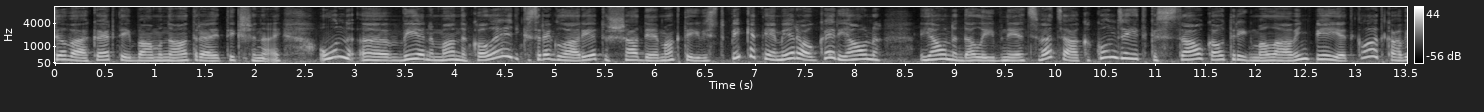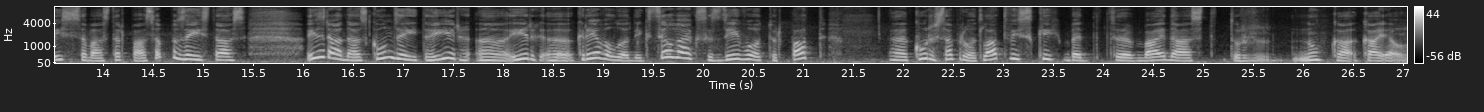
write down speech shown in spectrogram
cilvēku ērtībām un ātrai tikšanai. Un viena mana kolēģi, kas regulāri iet uz šādiem aktīvistu piketiem, ierauga, ka ir jauna, jauna dalībniece, vecāka kundzīte, kas stāv kautrīgi malā. Viņa pieiet klāt, kā visi savā starpā savās atpazīstās. Izrādās, kundzīte ir, uh, ir uh, krievalodīgs cilvēks, kas dzīvo turpat, uh, kura saprot latviešu, bet baidās tur, nu, kā, kā jau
